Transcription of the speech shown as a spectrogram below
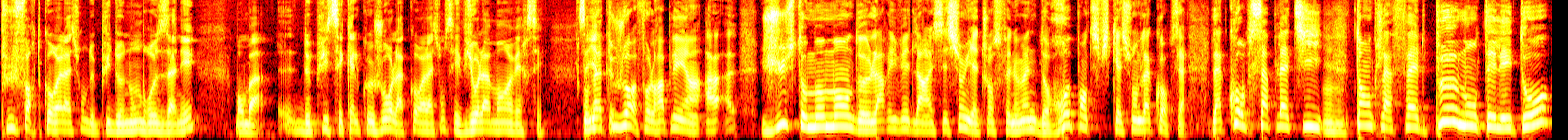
plus forte corrélation depuis de nombreuses années. Bon, bah, depuis ces quelques jours, la corrélation s'est violemment inversée. Il y a toujours, il faut le rappeler, hein, juste au moment de l'arrivée de la récession, il y a toujours ce phénomène de repentification de la courbe. La courbe s'aplatit mmh. tant que la Fed peut monter les taux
